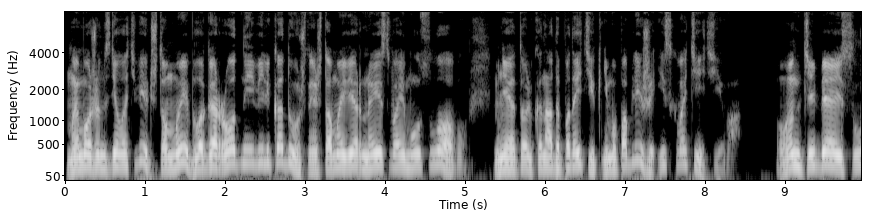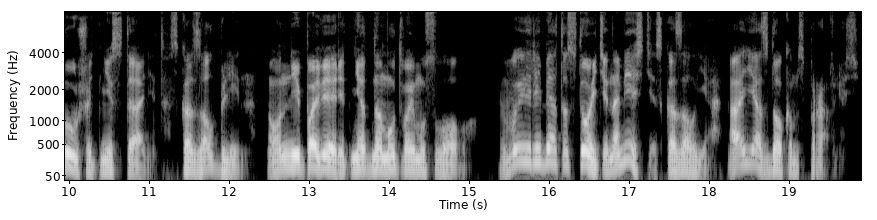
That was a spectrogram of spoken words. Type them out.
Мы можем сделать вид, что мы благородные и великодушные, что мы верны своему слову. Мне только надо подойти к нему поближе и схватить его». «Он тебя и слушать не станет», — сказал Блин. «Он не поверит ни одному твоему слову. «Вы, ребята, стойте на месте», — сказал я, — «а я с доком справлюсь».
